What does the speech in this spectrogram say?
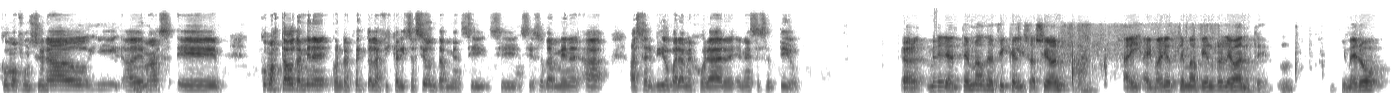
cómo ha funcionado y además eh, cómo ha estado también eh, con respecto a la fiscalización también, si, si, eso también ha, ha, servido para mejorar en ese sentido. Mira, en términos de fiscalización hay, hay varios temas bien relevantes. Primero,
